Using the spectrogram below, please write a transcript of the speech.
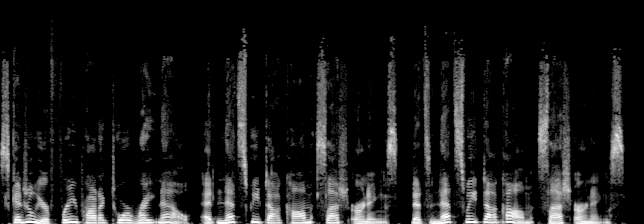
Schedule your free product tour right now at netsuite.com/slash earnings. That's netsuite.com/slash earnings.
